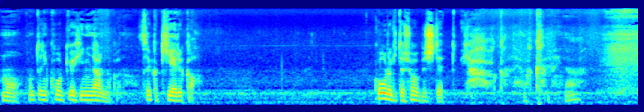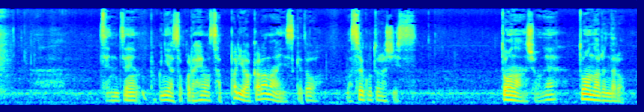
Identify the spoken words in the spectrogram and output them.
もう本当に高級品になるのかな。それか消えるか。コオロギと勝負していや分かんない。分かんないな。全然僕にはそこら辺はさっぱり分からないですけど、まあ、そういうことらしいです。どうなんでしょうね。どうなるんだろう。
